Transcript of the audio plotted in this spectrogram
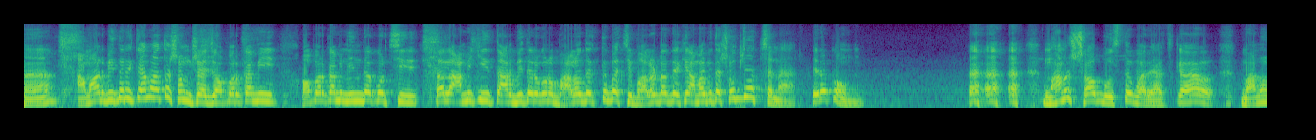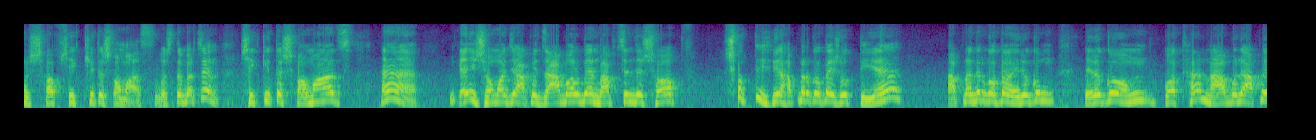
হ্যাঁ আমার ভিতরে কেন এত সংশয় যে অপরকে আমি অপরকে আমি নিন্দা করছি? তাহলে আমি কি তার ভিতরে কোনো ভালো দেখতে পাচ্ছি? ভালোটা দেখে আমার ভিতরে সহ্য হচ্ছে না? এরকম। মানুষ সব বুঝতে পারে। আজকাল মানুষ সব শিক্ষিত সমাজ, বুঝতে পারছেন? শিক্ষিত সমাজ হ্যাঁ? এই সমাজে আপনি যা বলবেন ভাবছেন যে সব সত্যি, আপনার কথাই সত্যি হ্যাঁ? আপনাদের কথা এরকম এরকম কথা না বলে আপনি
